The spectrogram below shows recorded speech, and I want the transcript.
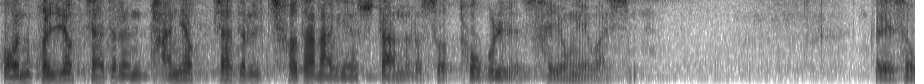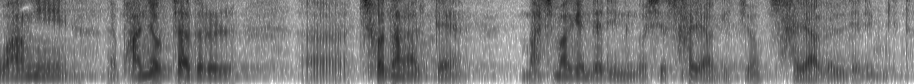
혹은 권력자들은 반역자들을 처단하기 위한 수단으로서 독을 사용해 왔습니다. 그래서 왕이 반역자들을 어, 처단할 때 마지막에 내리는 것이 사약이죠. 사약을 내립니다.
